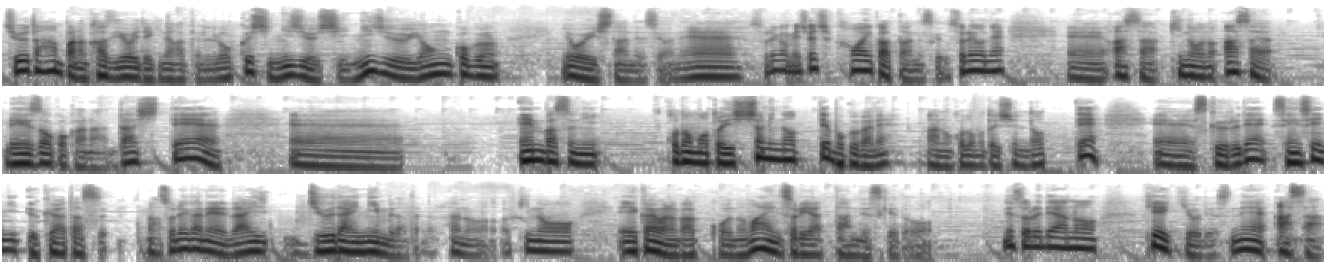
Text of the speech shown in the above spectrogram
中途半端な数用意できなかったので6子20子24個分用意したんですよね。それがめちゃくちゃ可愛かったんですけどそれをね、えー朝昨日の朝冷蔵庫から出して、えー円バスに子供と一緒に乗って僕がねあの子供と一緒に乗って、えースクールで先生に受け渡す、まあ、それがね大重大任務だったあの昨日英会話の学校の前にそれやったんですけど。でそれであのケーキをですね朝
